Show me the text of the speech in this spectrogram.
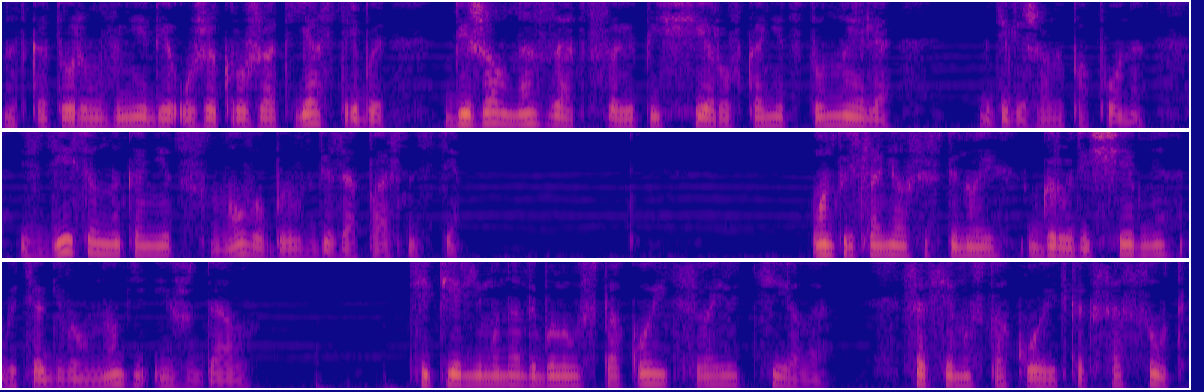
над которым в небе уже кружат ястребы, бежал назад в свою пещеру, в конец туннеля, где лежала попона. Здесь он, наконец, снова был в безопасности. Он прислонялся спиной к груди щебня, вытягивал ноги и ждал. Теперь ему надо было успокоить свое тело совсем успокоить, как сосуд,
